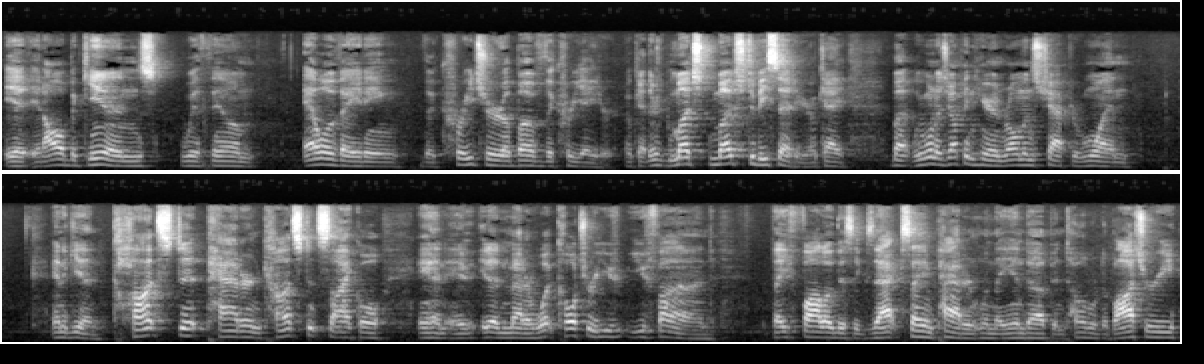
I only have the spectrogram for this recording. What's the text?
it, it all begins with them elevating the creature above the creator. Okay, there's much much to be said here, okay? But we want to jump in here in Romans chapter 1. And again, constant pattern, constant cycle, and it, it doesn't matter what culture you, you find, they follow this exact same pattern when they end up in total debauchery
